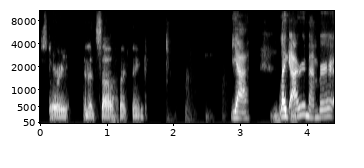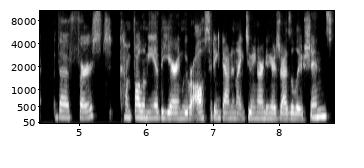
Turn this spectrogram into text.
story in itself. I think. yeah. Like I mm-hmm. remember the first come follow me of the year and we were all sitting down and like doing our New Year's resolutions.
